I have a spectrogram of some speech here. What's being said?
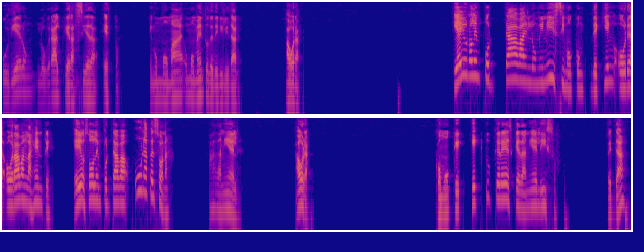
pudieron lograr que era esto en un, momento de debilidad. Ahora, y a ellos no le importaba en lo minísimo con, de quién oraban la gente. Ellos solo importaba una persona, a Daniel. Ahora, como que, ¿qué tú crees que Daniel hizo? ¿Verdad?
